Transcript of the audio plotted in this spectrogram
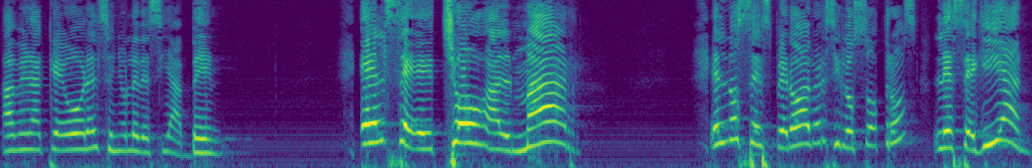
a ver a qué hora el Señor le decía, ven. Él se echó al mar. Él no se esperó a ver si los otros le seguían.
